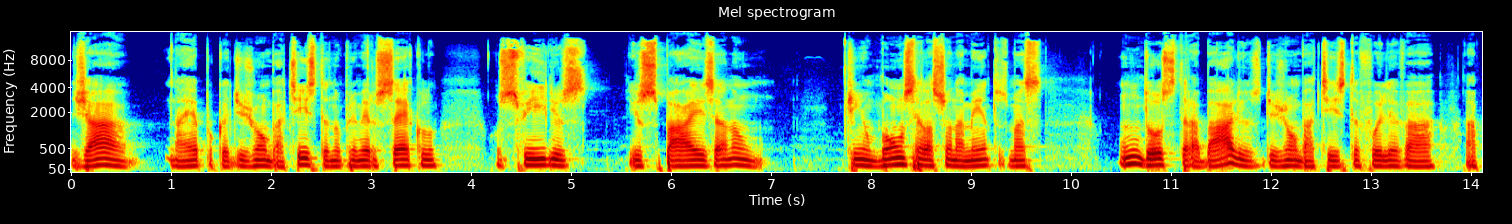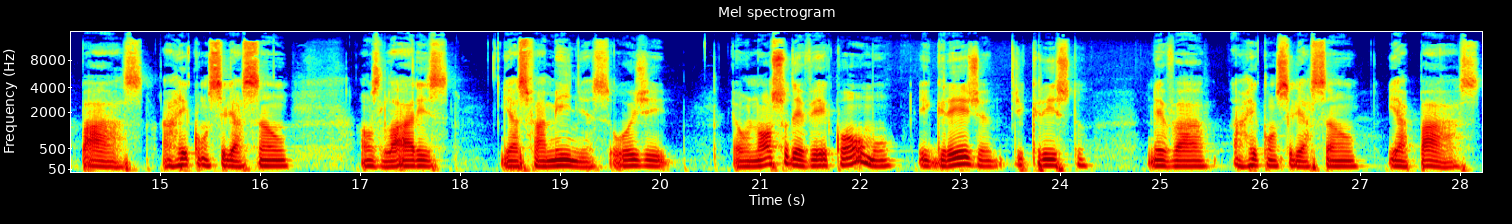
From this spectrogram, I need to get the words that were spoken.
Já na época de João Batista, no primeiro século, os filhos e os pais já não tinham bons relacionamentos, mas um dos trabalhos de João Batista foi levar a paz, a reconciliação aos lares e às famílias. Hoje é o nosso dever como igreja de Cristo levar a reconciliação e a paz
